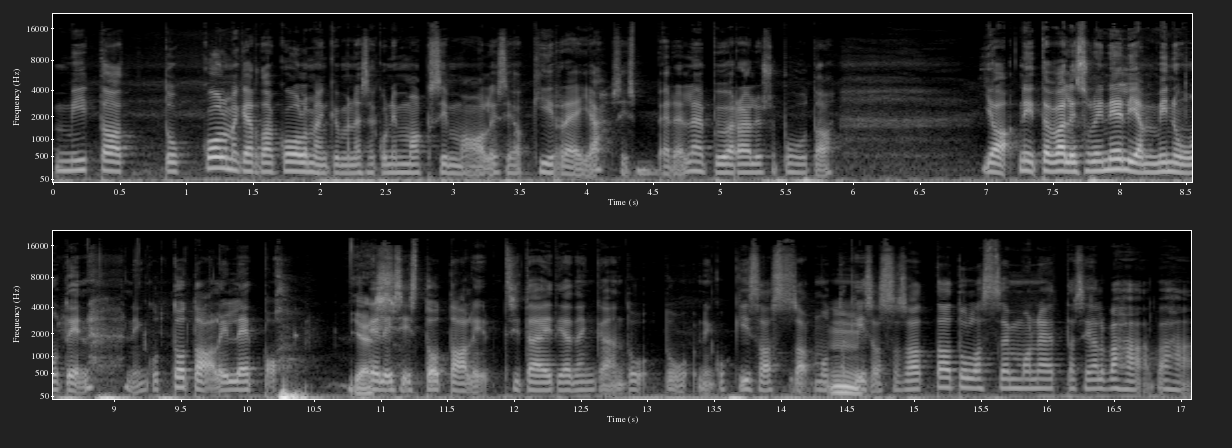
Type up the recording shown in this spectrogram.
mitattu 3 kertaa 30 sekunnin maksimaalisia kirejä, siis edelleen pyöräilyssä puhutaan. Ja niiden välissä oli neljän minuutin niin kuin totaali lepo. Yes. Eli siis totaali, sitä ei tietenkään tule tu, niin kisassa, mutta mm. kisassa saattaa tulla semmoinen, että siellä vähän, vähän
